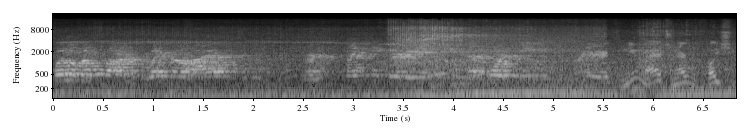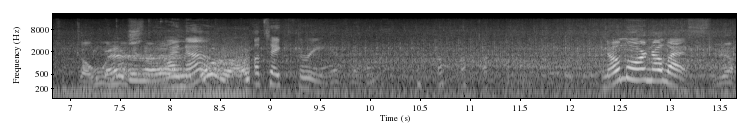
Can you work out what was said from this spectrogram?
Willow Hill Farms, Waco, Ohio, or nineteen thirty-eight, F fourteen. Can you imagine every place you could go in this? I know. I'll take three of them. No more, no less. Yeah.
